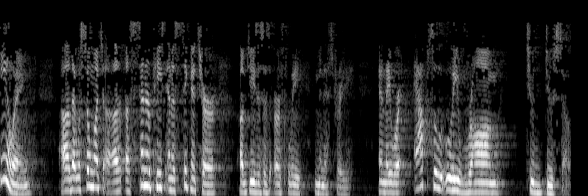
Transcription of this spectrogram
healing uh, that was so much a, a centerpiece and a signature of Jesus' earthly ministry. And they were absolutely wrong to do so.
